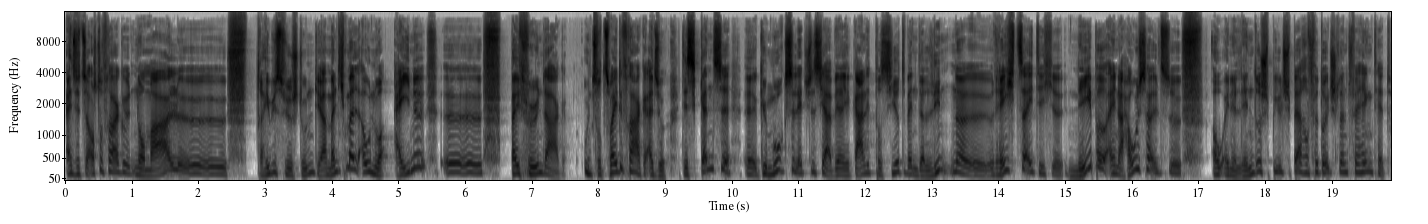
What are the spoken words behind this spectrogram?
Also zur ersten Frage, normal äh, drei bis vier Stunden, ja, manchmal auch nur eine äh, bei Föhnlage. Und zur zweiten Frage, also das ganze äh, Gemurkse letztes Jahr wäre gar nicht passiert, wenn der Lindner äh, rechtzeitig äh, neben einer Haushalts- äh, auch eine Länderspielsperre für Deutschland verhängt hätte.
